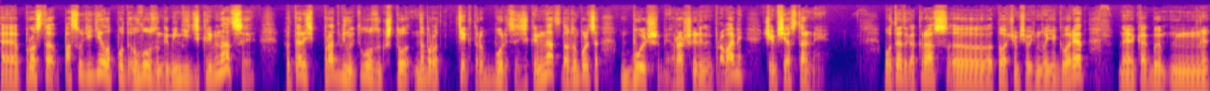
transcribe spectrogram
Э, просто, по сути дела, под лозунгами недискриминации пытались продвинуть лозунг, что, наоборот, те, которые борются с дискриминацией, должны пользоваться большими расширенными правами, чем все остальные. Вот это как раз э, то, о чем сегодня многие говорят, э, как бы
